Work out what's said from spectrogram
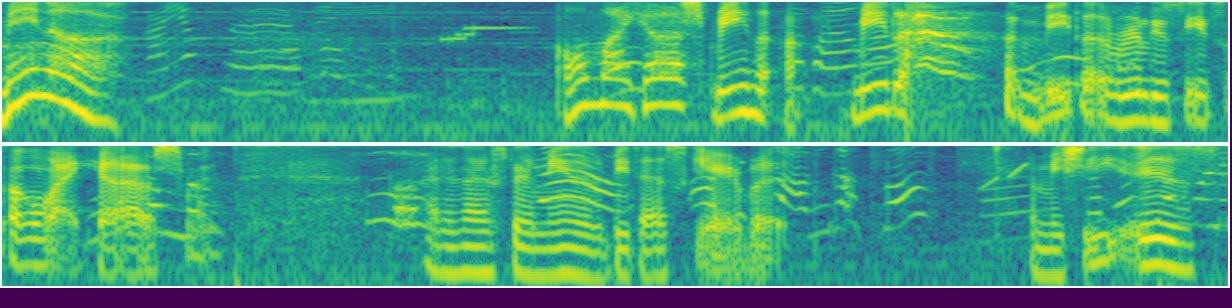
Mina! Oh my gosh, Mina! Mina! Mina really seems. Oh my gosh. I did not expect Mina to be that scared, but I mean, she is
